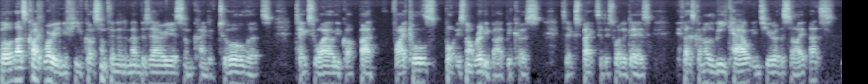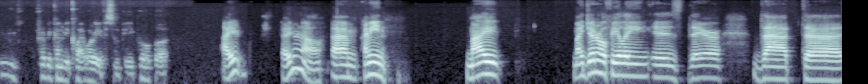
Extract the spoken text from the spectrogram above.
But that's quite worrying if you've got something in the members area, some kind of tool that takes a while. You've got bad vitals, but it's not really bad because it's expected. It's what it is. If that's going to leak out into your other site, that's probably going to be quite worrying for some people. But I I don't know. Um, I mean, my my general feeling is there that uh,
